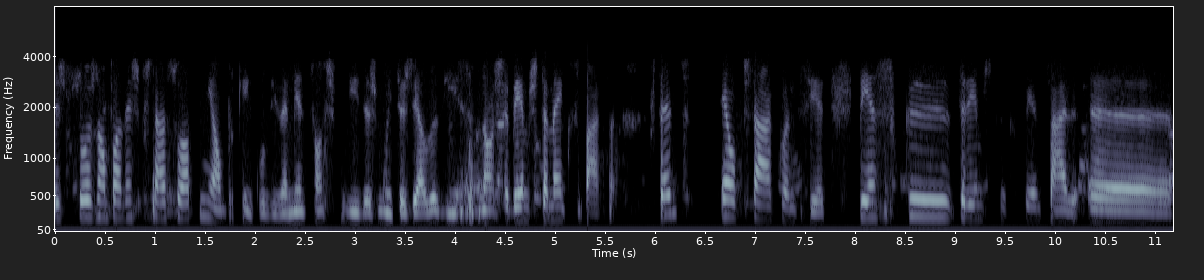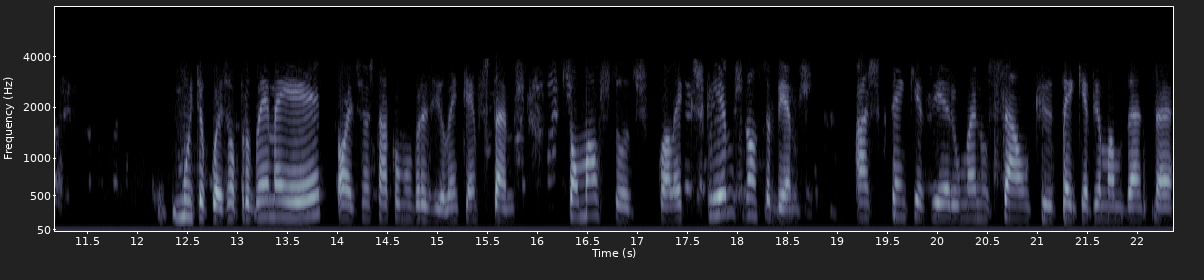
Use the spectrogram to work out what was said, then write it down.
as pessoas não podem expressar a sua opinião, porque inclusivamente são despedidas muitas delas e isso nós sabemos também que se passa. Portanto, é o que está a acontecer. Penso que teremos que repensar uh, muita coisa. O problema é, olha, já está como o Brasil, em quem votamos. São maus todos. Qual é que escolhemos? Não sabemos. Acho que tem que haver uma noção que tem que haver uma mudança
